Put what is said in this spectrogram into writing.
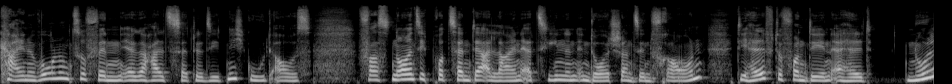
Keine Wohnung zu finden, ihr Gehaltszettel sieht nicht gut aus. Fast 90 Prozent der Alleinerziehenden in Deutschland sind Frauen. Die Hälfte von denen erhält null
